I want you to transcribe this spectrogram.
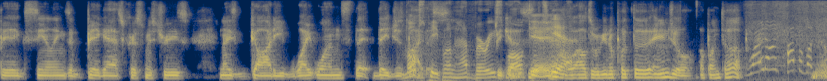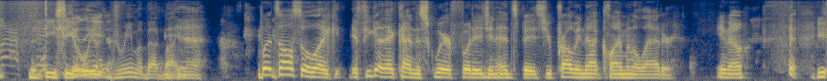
big ceilings and big ass Christmas trees, nice gaudy white ones that they just buy Most this people have very small because Yeah, kitchens. yeah. How else are we gonna put the angel up on top? Right on top of a glass. The DC Elite. dream about buying. Yeah. But it's also like if you got that kind of square footage and headspace, you're probably not climbing a ladder. You know, you,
